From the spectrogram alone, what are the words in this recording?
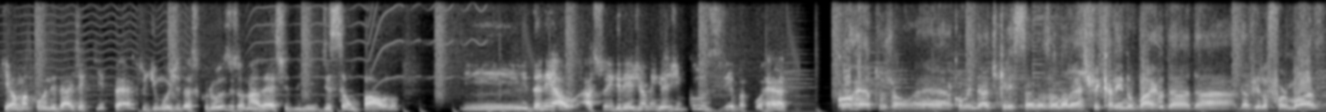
que é uma comunidade aqui perto de Mogi das Cruzes, Zona Leste de, de São Paulo. E, Daniel, a sua igreja é uma igreja inclusiva, correto? Correto, João. É, a comunidade cristã da Zona Leste fica ali no bairro da, da, da Vila Formosa.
